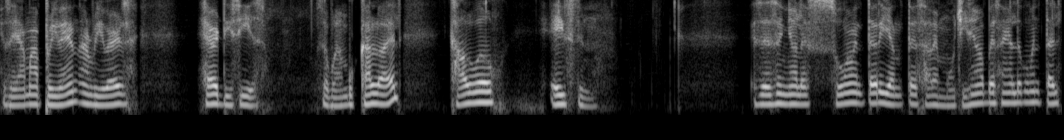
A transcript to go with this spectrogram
que se llama Prevent and Reverse Hair Disease. Se pueden buscarlo a él. Caldwell Aston. Ese señor es sumamente brillante, sale muchísimas veces en el documental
